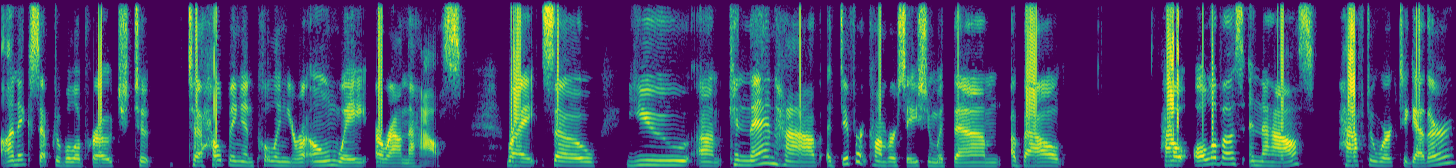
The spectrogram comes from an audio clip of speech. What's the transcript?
unacceptable approach to, to helping and pulling your own weight around the house, right? So you um, can then have a different conversation with them about how all of us in the house have to work together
